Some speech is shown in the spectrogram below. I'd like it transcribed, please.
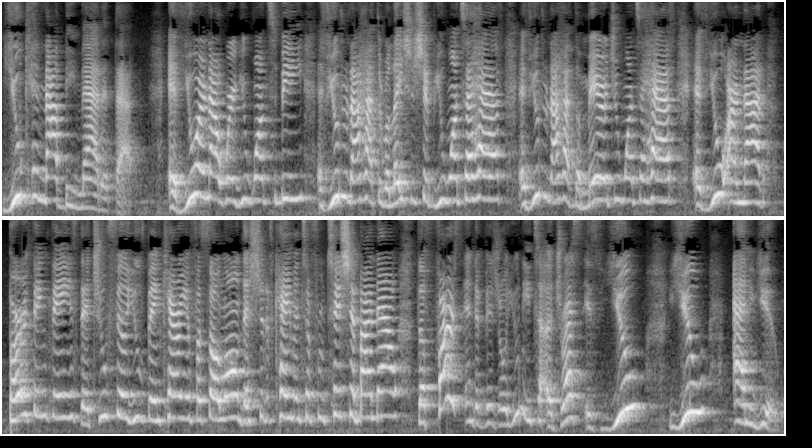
You cannot be mad at that. If you are not where you want to be, if you do not have the relationship you want to have, if you do not have the marriage you want to have, if you are not birthing things that you feel you've been carrying for so long that should have came into fruition by now, the first individual you need to address is you, you, and you.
